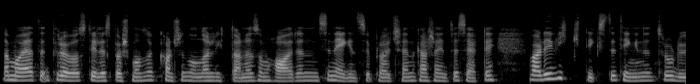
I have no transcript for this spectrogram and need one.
Da må jeg prøve å stille spørsmål som kanskje noen av lytterne som har en, sin egen supply chain, kanskje er interessert i. Hva er de viktigste tingene, tror du,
